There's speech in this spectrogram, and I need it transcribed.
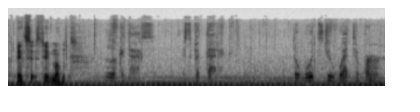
It's been 16 months. Look at this. It's pathetic. The wood's too wet to burn.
